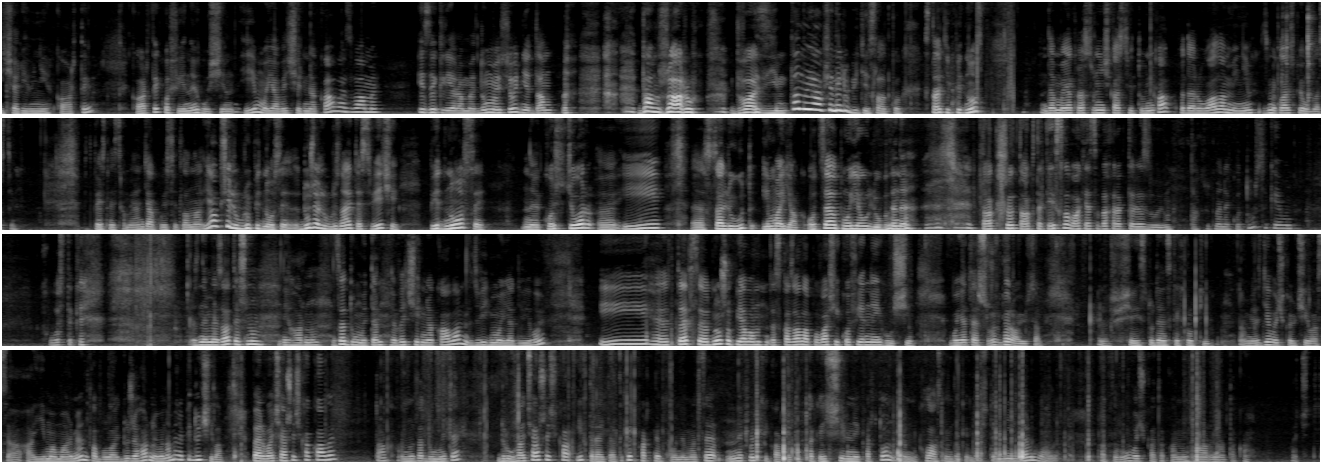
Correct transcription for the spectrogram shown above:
і чарівні карти. Карти кофійної гущі. І моя вечірня кава з вами із еклерами. Думаю, сьогодні дам, дам жару два з'їм. Та ну я взагалі не любитель сладкого. Кстати, піднос, де моя красунечка Світунька подарувала мені з Миколаївської області. Підписниця моя. Дякую, Світлана. Я взагалі люблю підноси. Дуже люблю, знаєте, свічі, підноси костер е, і е, салют і маяк. Оце от моє улюблене. Так що так, в таких словах я себе характеризую. Так, тут в мене котусики, вон, хвостики. З ними затишно і гарно. Задумайте, вечірня кава з відьмою Ядвігою. І е, те все одно, щоб я вам сказала по вашій кофейній гущі. Бо я теж розбираюся е, ще із студентських років. Там я з дівчинкою вчилася, а її мама армянка була дуже гарно, і вона мене підучила. Перша чашечка кави. Так, ну задумайте. Друга чашечка і третя. Таких карт не в кого нема. Це не прості карти. Тут такий щільний картон. Класний такий, бачите, мені їх дарували. Та коробочка така, ну гарна така. Бачите.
